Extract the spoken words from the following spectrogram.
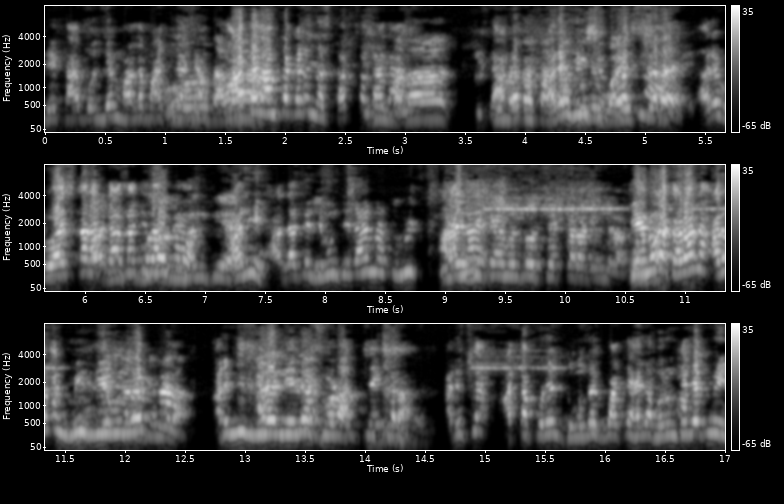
ते काय बोलले मला बाटल्या हो, दादा. बाटल आमच्याकडे नसतात तुम्ही दादा? मला दादा, अरे मी शिकवत वयस्कर नाही. आहे अरे वयस्कर आहे आणि त्यासाठी तुम्हाला सांगतो. विनंती आहे. आणि ह्याला जे लिहून दिलाय ना तुम्ही अरे मी नाही, काय म्हणतो चेक करा कॅमेरा कॅमेरा करा ना अरे पण मी चेक लिहून करा देत ना कॅमेरा. अरे मी अरे लिहिलं सोडा. चेक करा अरे त्या आतापर्यंत दोनच बाटल्या ह्याला भरून दिलेत मी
